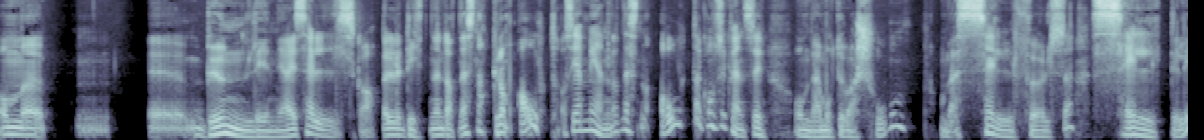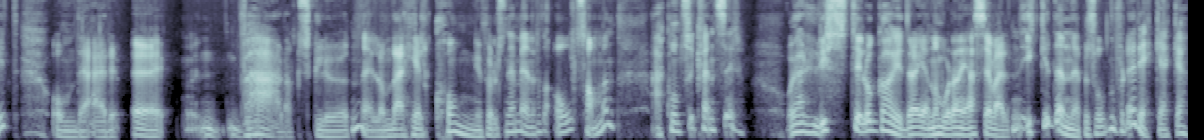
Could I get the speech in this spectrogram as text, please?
om eh, bunnlinja i selskapet eller ditten eller datten. Jeg snakker om alt. Altså Jeg mener at nesten alt er konsekvenser. Om det er motivasjon, om det er selvfølelse, selvtillit, om det er eh, hverdagsgløden, eller om det er helt kongefølelsen. Jeg mener at alt sammen er konsekvenser. Og jeg har lyst til å guide deg gjennom hvordan jeg ser verden. Ikke denne episoden, for det rekker jeg ikke.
